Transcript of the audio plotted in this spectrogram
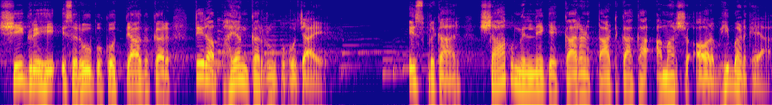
शीघ्र ही इस रूप को त्याग कर तेरा भयंकर रूप हो जाए। इस प्रकार शाप मिलने के कारण ताटका का अमर्ष और भी बढ़ गया।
